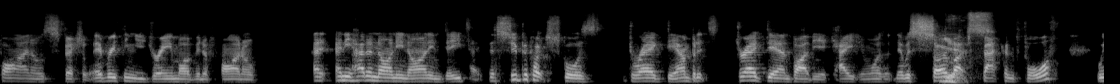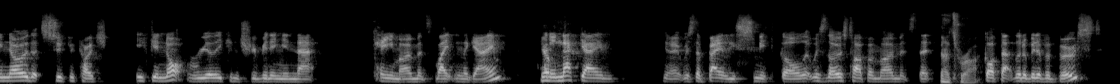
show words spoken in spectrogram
finals special. Everything you dream of in a final. And, and he had a 99 in D take. The Supercoach scores dragged down, but it's dragged down by the occasion, wasn't it? There was so Yes. much back and forth. We know that super coach, if you're not really contributing in that key moments late in the game, Yep. and in that game, you know, it was the Bailey Smith goal. It was those type of moments that That's right. got that little bit of a boost.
